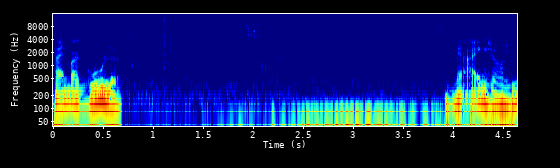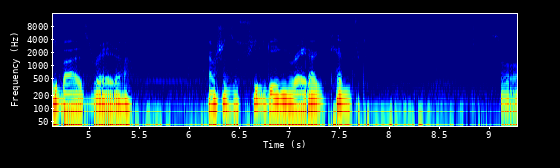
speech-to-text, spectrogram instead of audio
Scheinbar Ghule. Sind mir eigentlich auch lieber als Raider. Wir haben schon so viel gegen Raider gekämpft. So.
